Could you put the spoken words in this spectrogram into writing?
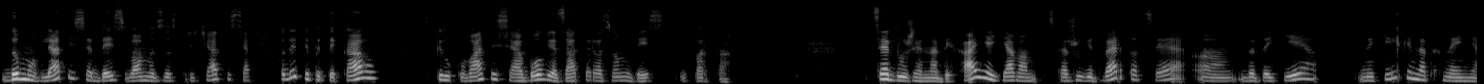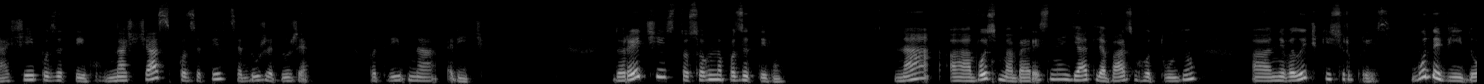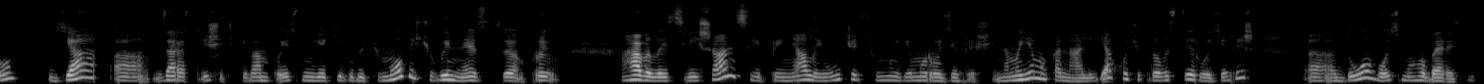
домовлятися, десь з вами зустрічатися, ходити пити каву, спілкуватися або в'язати разом десь у парках. Це дуже надихає, я вам скажу відверто, це додає не тільки натхнення, а ще й позитиву. В наш час позитив це дуже-дуже потрібна річ. До речі, стосовно позитиву. На 8 березня я для вас готую невеличкий сюрприз. Буде відео. Я зараз трішечки вам поясню, які будуть умови, щоб ви не з- прогавили свій шанс і прийняли участь у моєму розіграші. На моєму каналі я хочу провести розіграш е, до 8 березня.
